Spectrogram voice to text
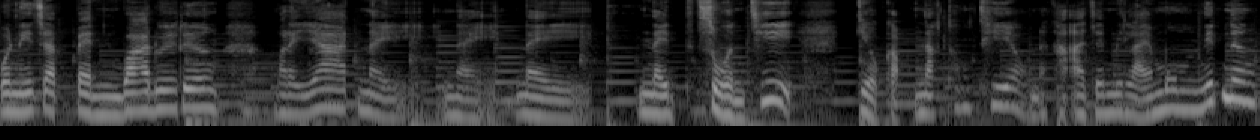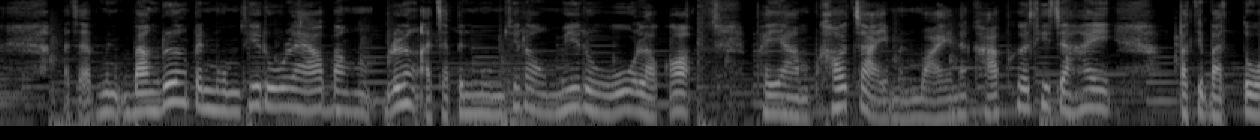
วันนี้จะเป็นว่าด้วยเรื่องมารยาทในในในในส่วนที่เกี่ยวกับนักท่องเที่ยวนะคะอาจจะมีหลายมุมนิดนึง อาจจะบางเรื่องเป็นมุมที่รู้แล้ว บางเรื่องอาจจะเป็นมุมที่เราไม่รู้ เราก็พยายามเข้าใจมันไว้นะคะ เพื่อที่จะให้ปฏิบัติตัว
